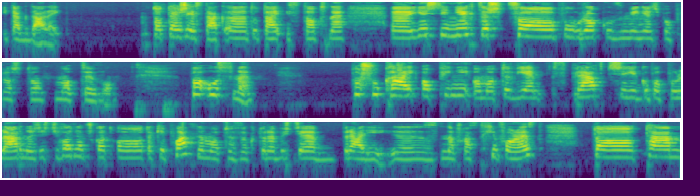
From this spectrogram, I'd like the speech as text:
i tak dalej. To też jest tak e, tutaj istotne. E, jeśli nie chcesz co pół roku zmieniać po prostu motywu. Po ósme, poszukaj opinii o motywie, sprawdź jego popularność. Jeśli chodzi na przykład o takie płatne motywy, które byście brali, e, na przykład z Theme Forest, to tam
